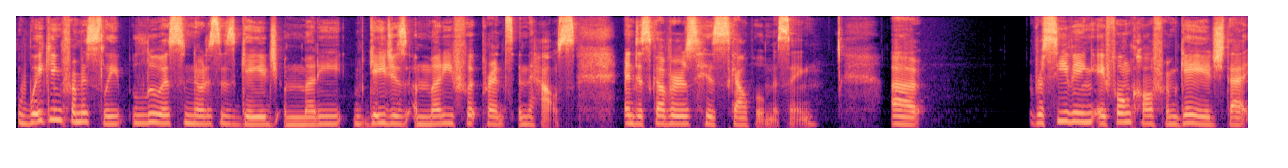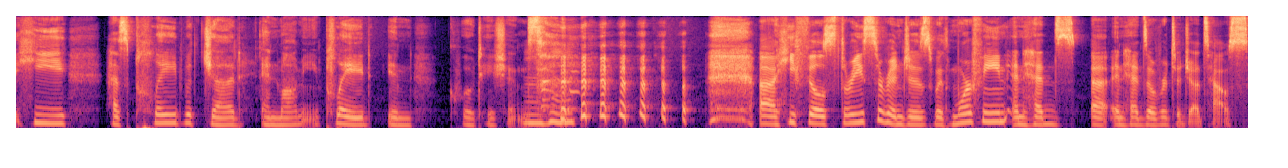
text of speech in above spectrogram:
Waking from his sleep, Louis notices Gage muddy Gage's muddy footprints in the house and discovers his scalpel missing. Uh, receiving a phone call from Gage that he has played with Judd and Mommy, played in quotations. Uh, he fills three syringes with morphine and heads uh, and heads over to Judd's house.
